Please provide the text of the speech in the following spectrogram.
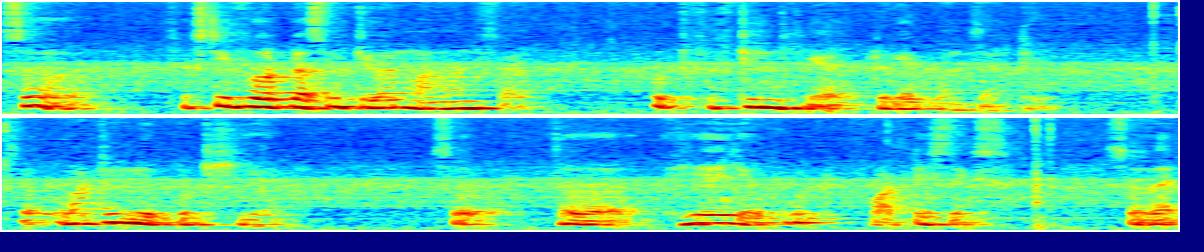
so 64 plus 51 115 put 15 here to get 130 so what will you put here? So the here you put 46 so that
